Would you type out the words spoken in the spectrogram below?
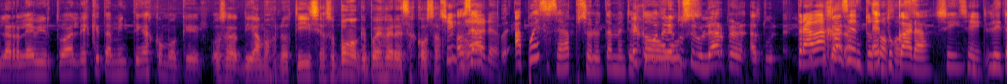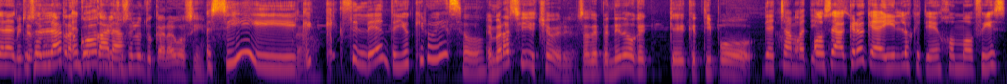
la realidad virtual, es que también tengas como que, o sea, digamos, noticias. Supongo que puedes ver esas cosas. Sí, pues, O ¿no? Claro. sea, ah, puedes hacer absolutamente Es todo. como tener tu Gus. celular, pero a tu, Trabajas cara. en tus en tu ojos. cara, sí. Sí. Literal, tu celular en tu cara. tu celular en tu cara, algo así. Sí, Claro. qué, qué excelente, yo quiero eso. En verdad sí es chévere. O sea, dependiendo de qué, qué, qué tipo... De chamba O sea, creo que ahí los que tienen home office,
